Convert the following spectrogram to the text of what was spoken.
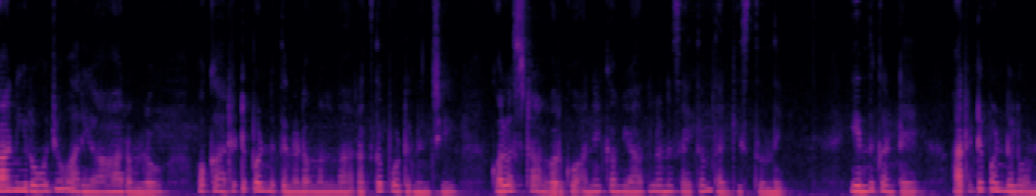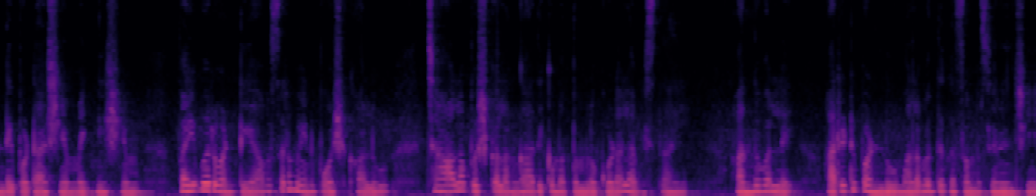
కానీ రోజువారి ఆహారంలో ఒక అరటిపండు తినడం వలన రక్తపోటు నుంచి కొలెస్ట్రాల్ వరకు అనేక వ్యాధులను సైతం తగ్గిస్తుంది. ఎందుకంటే అరటిపండులో ఉండే పొటాషియం మెగ్నీషియం ఫైబర్ వంటి అవసరమైన పోషకాలు చాలా పుష్కలంగా అధిక మొత్తంలో కూడా లభిస్తాయి. అందువల్లే అరటిపండు మలబద్ధక సమస్య నుంచి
